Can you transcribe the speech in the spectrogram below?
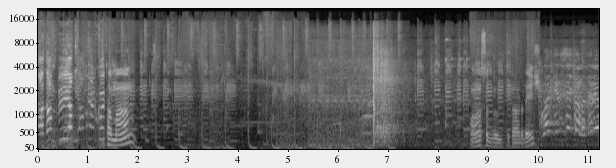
Adam büyü yaptı amına koy. Tamam. O nasıl bir ulti kardeş? Lan geri zekalı nereye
